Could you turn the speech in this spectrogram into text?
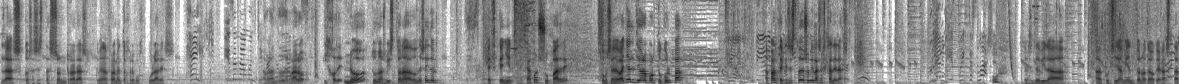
Las cosas estas son raras, que me dan fragmentos crepusculares. Hablando de raro... Hijo de... No, tú no has visto nada. ¿Dónde se ha ido el pezqueñín? Me cago en su padre. Como se me vaya el de oro por tu culpa... Aparte, ¿qué es esto de subir las escaleras? Uf, es débil a, a acuchillamiento, no tengo que gastar.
